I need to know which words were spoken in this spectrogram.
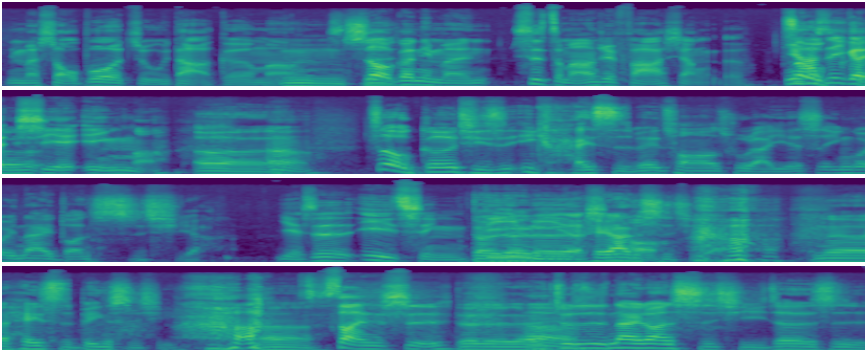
你们首播的主打歌吗？嗯，这首歌你们是怎么样去发想的？因为它是一个谐音嘛。呃嗯。这首歌其实一开始被创造出来，也是因为那一段时期啊，也是疫情低迷的黑暗时期啊，那黑死病时期，嗯，算是，对对对，嗯、就是那一段时期真的是，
